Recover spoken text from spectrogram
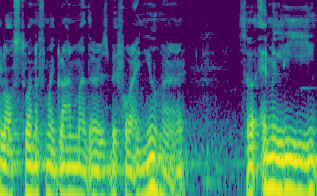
lost one of my grandmothers before I knew her. So, Emily,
